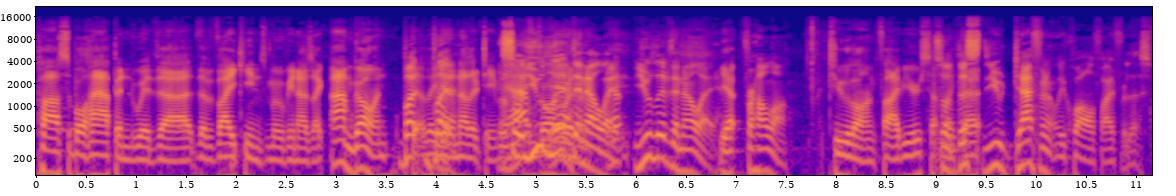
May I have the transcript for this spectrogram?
possible happened with uh, the Vikings moving, I was like, I'm going. but, they but get another team. So I'm you lived in them. LA. Yep. You lived in LA. Yep. For how long? Too long, five years, something like that. So like this that. you definitely qualify for this.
